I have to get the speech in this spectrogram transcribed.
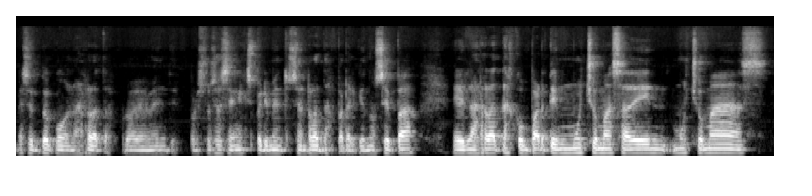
excepto con las ratas probablemente. Por eso se hacen experimentos en ratas, para el que no sepa, eh, las ratas comparten mucho más ADN, mucho más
